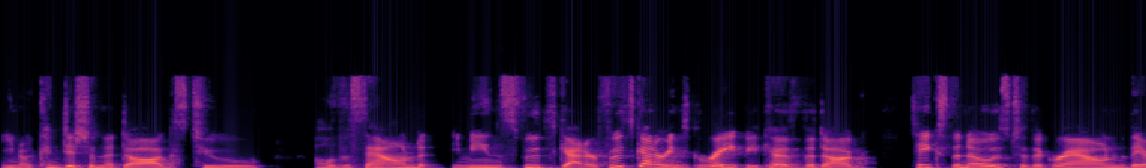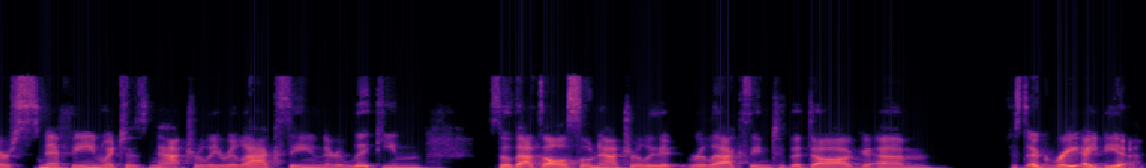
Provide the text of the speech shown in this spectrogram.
you know, condition the dogs to, oh, the sound means food scatter. Food scattering is great because the dog takes the nose to the ground. They're sniffing, which is naturally relaxing. They're licking. So that's also naturally relaxing to the dog. Um, just a great idea.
